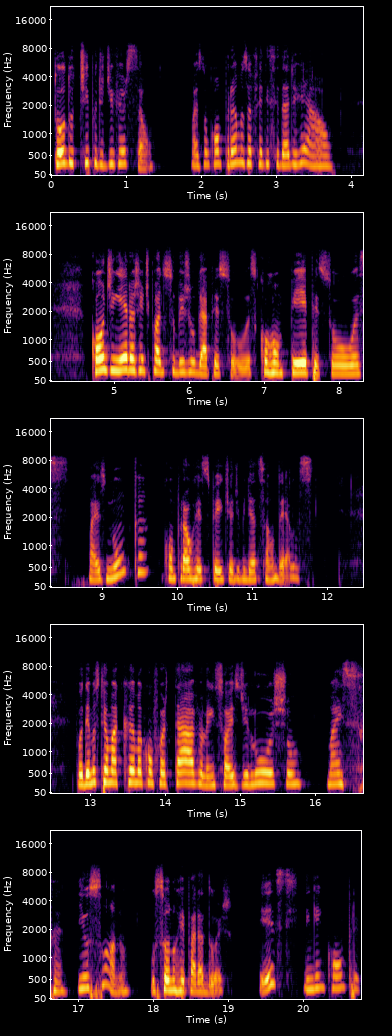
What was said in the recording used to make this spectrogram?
todo tipo de diversão, mas não compramos a felicidade real. Com dinheiro a gente pode subjugar pessoas, corromper pessoas, mas nunca comprar o respeito e admiração delas. Podemos ter uma cama confortável, lençóis de luxo, mas e o sono? O sono reparador? Esse ninguém compra.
